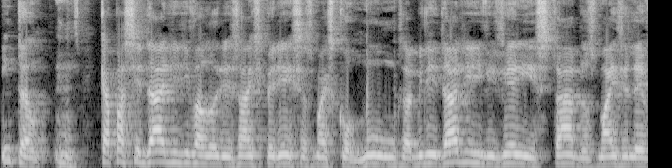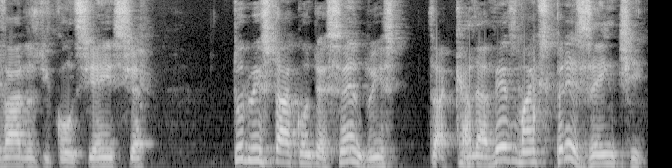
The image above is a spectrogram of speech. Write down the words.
Então, capacidade de valorizar experiências mais comuns, habilidade de viver em estados mais elevados de consciência, tudo isso está acontecendo e está cada vez mais presente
